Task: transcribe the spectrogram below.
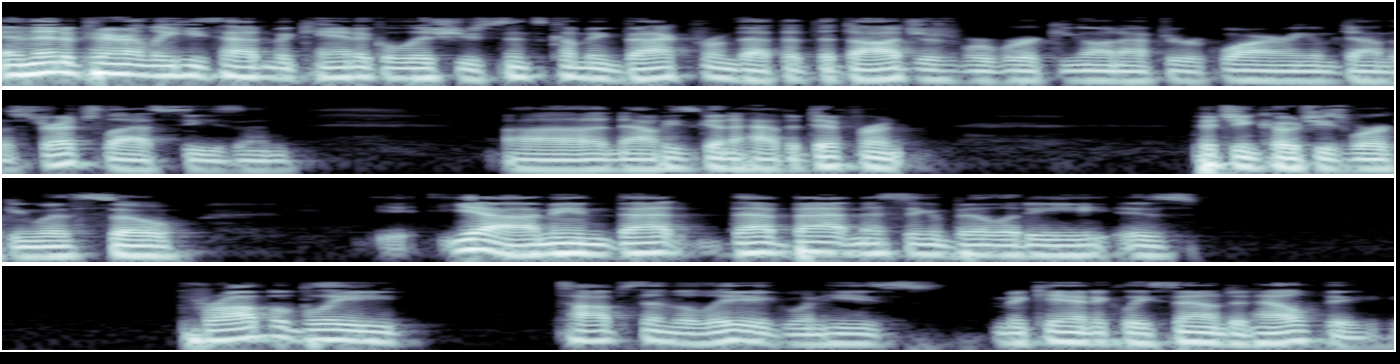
And then apparently he's had mechanical issues since coming back from that that the Dodgers were working on after acquiring him down the stretch last season. Uh, now he's going to have a different pitching coach he's working with. So yeah, I mean that that bat missing ability is probably tops in the league when he's mechanically sound and healthy.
